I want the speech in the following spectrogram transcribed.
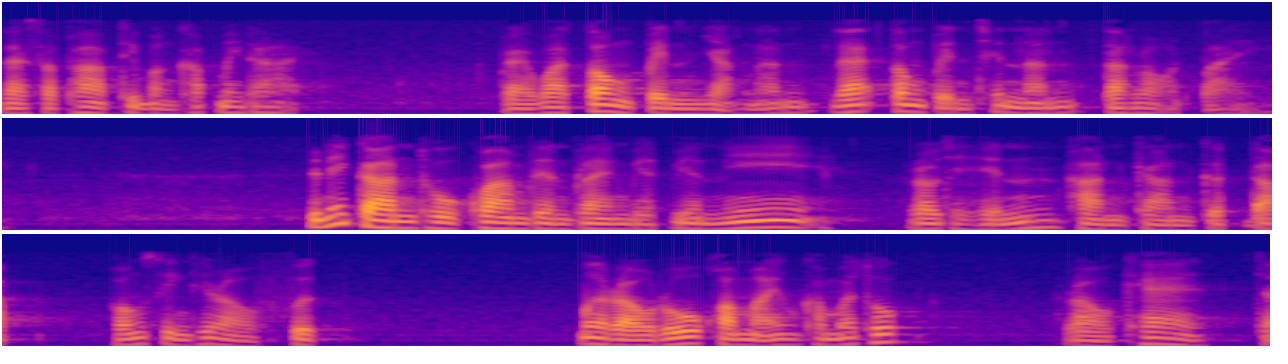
และสภาพที่บังคับไม่ได้ แปลว่าต้องเป็นอย่างนั้นและต้องเป็นเช่นนั้นตลอดไป ทีนี้การถูกความเปลี่ยนแปลงเบียดเบียนนี้ เราจะเห็นผ่านการเกิดดับของสิ่งที่เราฝึก เมื่อเรารู้ความหมายของคำว่าทุกข์ เราแค่จ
